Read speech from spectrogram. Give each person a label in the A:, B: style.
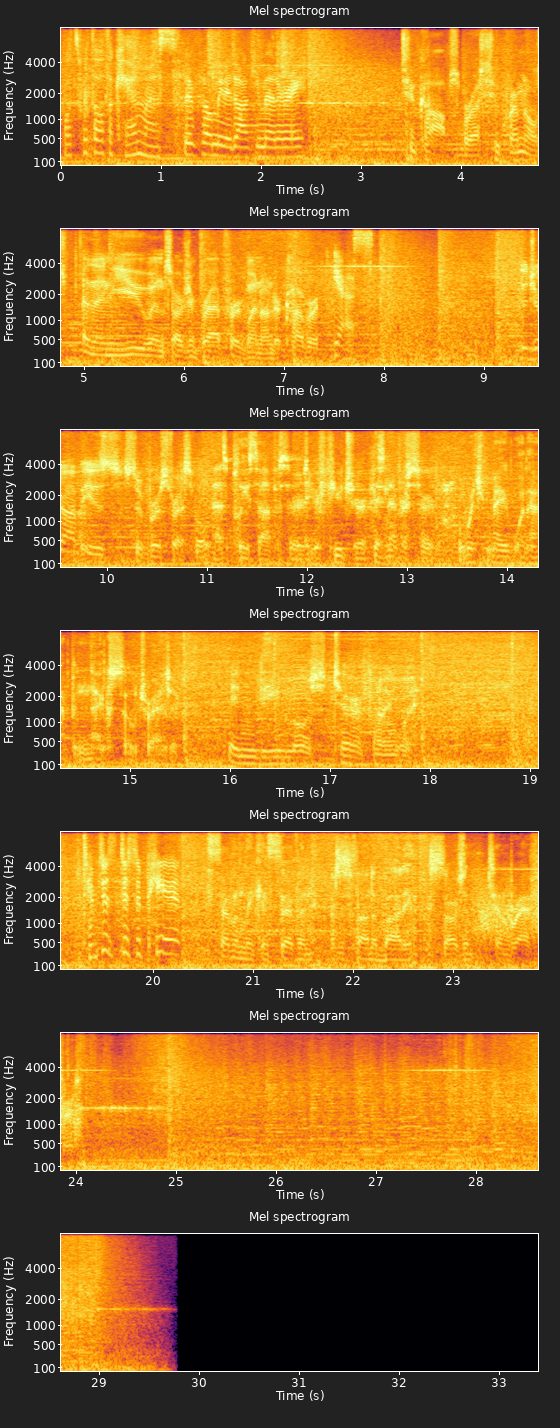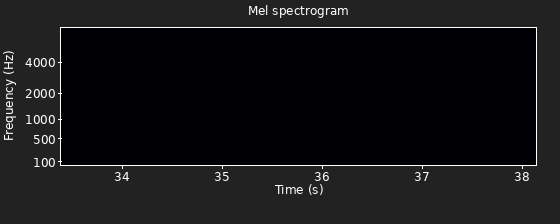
A: What's with all the cameras?
B: They're filming a documentary.
C: Two cops arrest two criminals.
D: And then you and Sergeant Bradford went undercover.
A: Yes.
E: The job is super stressful.
F: As police officers, your future is never certain.
G: Which made what happened next so tragic.
E: In the most terrifying way.
A: Tim just disappeared.
G: 7 Lincoln 7. I just found a body. Sergeant Tim Bradford.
